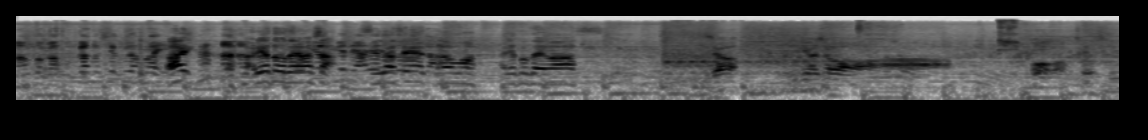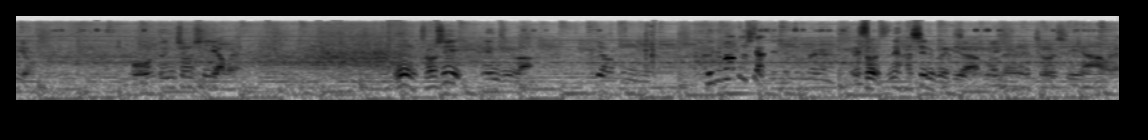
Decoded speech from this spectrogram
なんとか復活してください。はいありがとうございました。すいませんどうもありがとうございます。じゃあ行きましょう。おお調子いいよ。本当に調子いいやこれ。うん調子いいエンジンは。いやもう車としては全然問題ないですね。そうですね。走る分にはもうね調子いいなこれ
